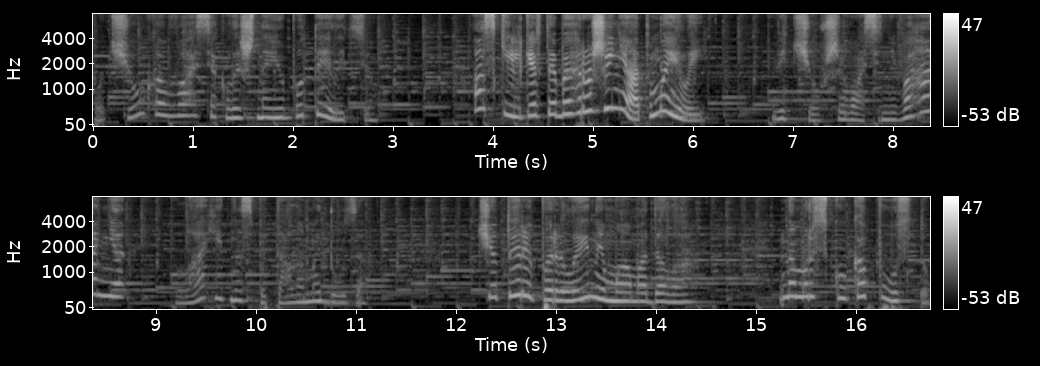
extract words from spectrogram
Почухав Вася клишнею потилицю. А скільки в тебе грошенят, милий? Відчувши Васіні вагання, лагідно спитала медуза. Чотири перлини мама дала на морську капусту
